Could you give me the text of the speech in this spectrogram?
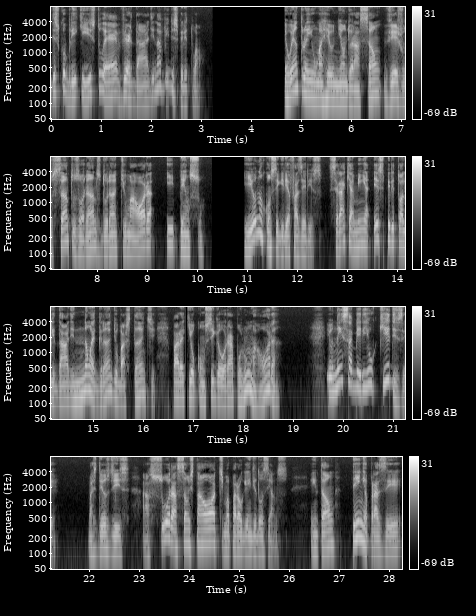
descobri que isto é verdade na vida espiritual. Eu entro em uma reunião de oração, vejo os santos orando durante uma hora e penso: e eu não conseguiria fazer isso. Será que a minha espiritualidade não é grande o bastante para que eu consiga orar por uma hora? eu nem saberia o que dizer. Mas Deus diz: a sua oração está ótima para alguém de 12 anos. Então, tenha prazer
